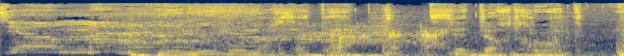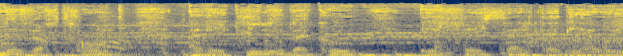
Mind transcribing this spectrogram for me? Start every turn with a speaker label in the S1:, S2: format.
S1: Le nouveau Mars Attack, 7h30, 9h30, avec Lino Baco et Faisal Tadlaoui.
